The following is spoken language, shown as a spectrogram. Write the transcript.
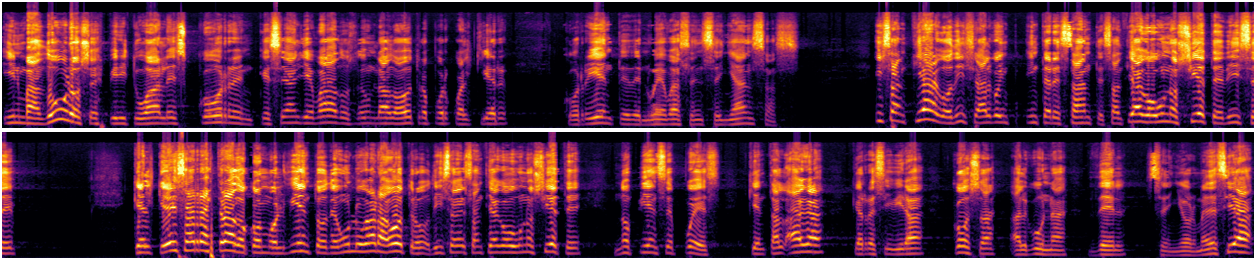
inmaduros espirituales corren, que sean llevados de un lado a otro por cualquier corriente de nuevas enseñanzas. Y Santiago dice algo interesante. Santiago 1.7 dice que el que es arrastrado como el viento de un lugar a otro, dice Santiago 1.7, no piense pues quien tal haga que recibirá cosa alguna del Señor. Me decía,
